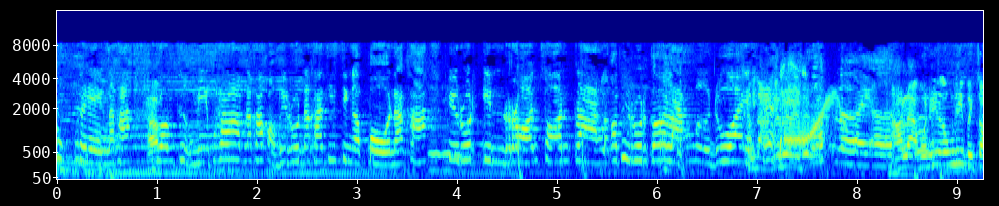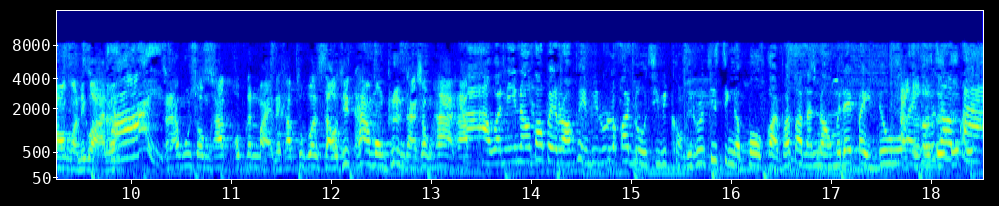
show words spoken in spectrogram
ทุกเพลงนะคะ ครับรวมถึงมีภาพนะคะของพี่รุธนะคะที่สิงคโปร์นะคะพี่รุธกินร้อนช้อนกลาง แล้วก็พี่รุธก็ล้างมือด้วยขนาดนั้นเลยใช่คไหมรบเลยเออ เอาล่ะ วันนี้ต้องรีบไปจองก่อนดีกว่านะใช่ นะครับคุณผู้ชมครับ พบกันใหม่นะครับ ทุกวันเสาร์อาทิตย์5โมงครึ่งทางช่อง 5 ครับ ค่ะวันนี้น้องต้องไปร้องเพลงพี่รุธแล้วก็ดูชีวิตของพี่รุธที่สิงคโปร์ก่อนเพราะตอนนั้นน้องไม่ได้ไปด้วยอะคุณผู้ชมค่ะ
